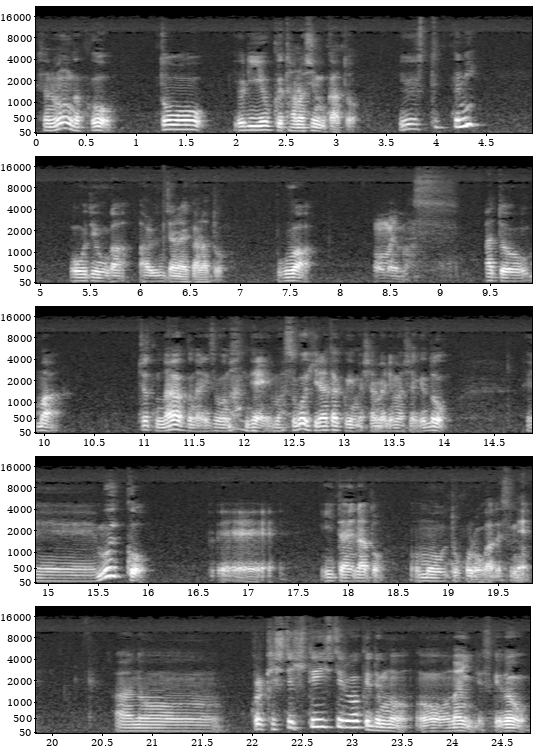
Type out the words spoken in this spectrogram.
その音楽をどうよりよく楽しむかというステップに、オーディオがあるんじゃないかなと、僕は思います。あと、まあ、ちょっと長くなりそうなんで、まあ、すごい平たく今喋りましたけど、えー、もう一個、えー、言いたいなと思うところがですね、あのー、これ決して否定してるわけでもないんですけど、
